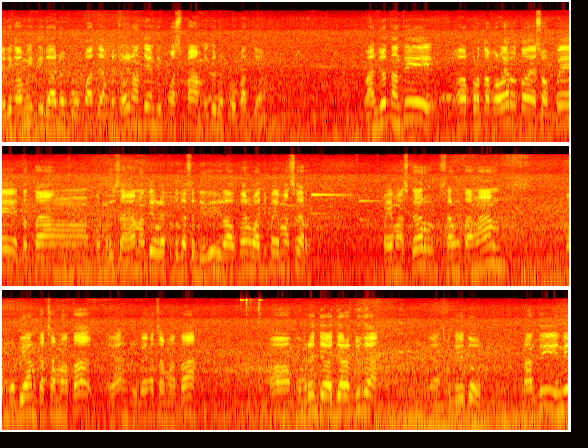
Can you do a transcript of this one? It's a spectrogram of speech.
jadi kami tidak ada 24 jam kecuali nanti yang di pos PAM itu 24 jam. Lanjut nanti e, protokoler atau SOP tentang pemeriksaan nanti oleh petugas sendiri dilakukan wajib pakai masker. Pakai masker sarung tangan kemudian kacamata ya juga kacamata e, kemudian jaga jarak juga ya seperti itu. Nanti ini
